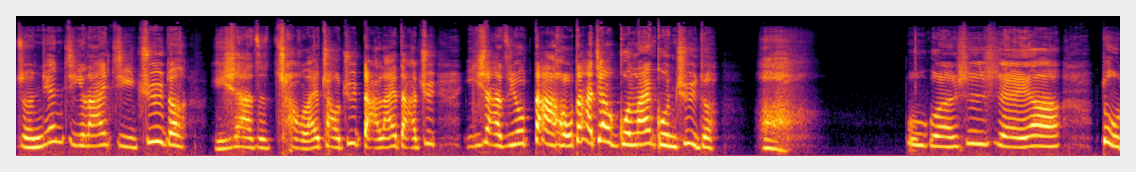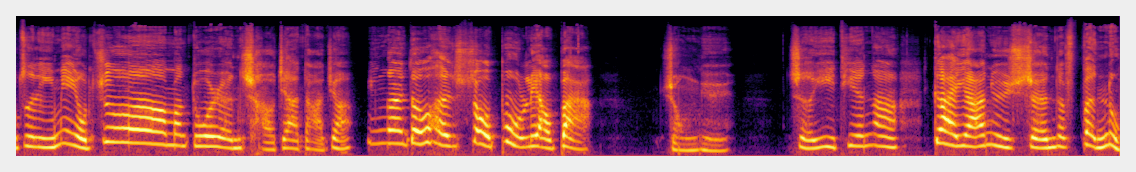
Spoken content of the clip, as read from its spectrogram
整天挤来挤去的，一下子吵来吵去，打来打去，一下子又大吼大叫，滚来滚去的啊！不管是谁啊，肚子里面有这么多人吵架打架，应该都很受不了吧？终于，这一天呐，盖亚女神的愤怒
